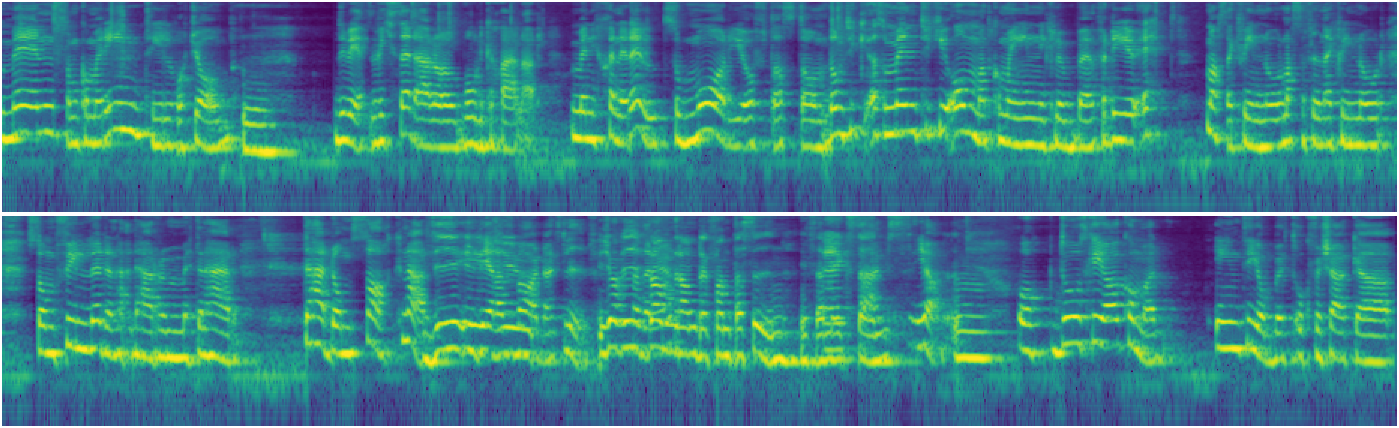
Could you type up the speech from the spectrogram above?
män som kommer in till vårt jobb, Mm. du vet, vissa är där av olika skälar. Men generellt så mår ju oftast de, de tycker, alltså män tycker ju om att komma in i klubben för det är ju ett, massa kvinnor, massa fina kvinnor som fyller den här, det här rummet, den här, det här de saknar Vi i deras ju- vardagsliv. Ja, vi är vandrande fantasin. If that makes sense. Ja. Och då ska jag komma in till jobbet och försöka,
